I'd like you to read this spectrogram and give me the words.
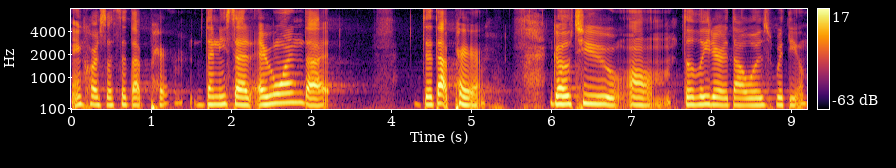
And of course, I said that prayer. Then he said, everyone that did that prayer, go to um, the leader that was with you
